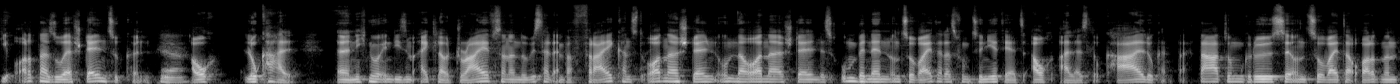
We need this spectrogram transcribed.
die Ordner so erstellen zu können. Ja. Auch lokal. Äh, nicht nur in diesem iCloud Drive, sondern du bist halt einfach frei, kannst Ordner erstellen, Unterordner erstellen, das umbenennen und so weiter. Das funktioniert ja jetzt auch alles lokal. Du kannst nach Datum, Größe und so weiter ordnen.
